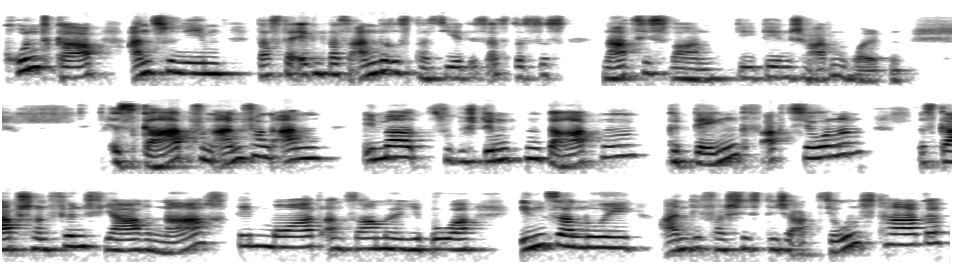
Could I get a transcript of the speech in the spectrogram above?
Grund gab, anzunehmen, dass da irgendwas anderes passiert ist, als dass es Nazis waren, die denen schaden wollten. Es gab von Anfang an immer zu bestimmten Daten Gedenkaktionen. Es gab schon fünf Jahre nach dem Mord an Samuel Jeboa in Saarlouis antifaschistische Aktionstage,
